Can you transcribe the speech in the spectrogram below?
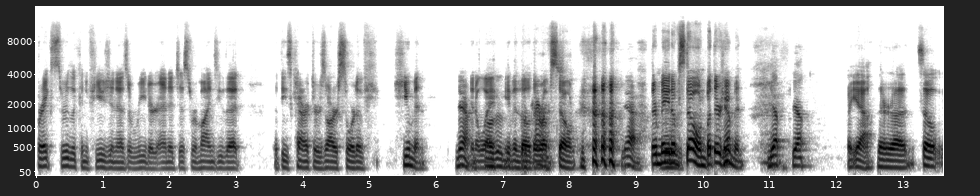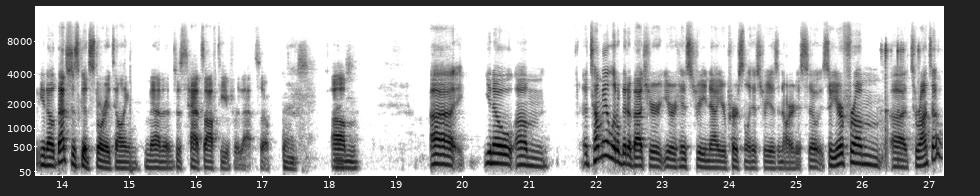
breaks through the confusion as a reader and it just reminds you that that these characters are sort of human Yeah. in a way, even though they're of stone. Yeah. they're made they- of stone, but they're Yep. human. Yep. Yep. But yeah, they're uh, so you know that's just good storytelling, man. And just hats off to you for that. So Thanks. Thanks. um uh you know um tell me a little bit about your your history now your personal history as an artist so so you're from uh toronto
